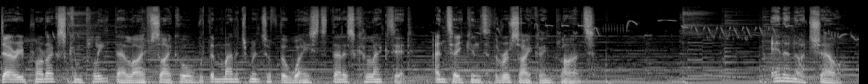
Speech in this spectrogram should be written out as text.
Dairy products complete their life cycle with the management of the waste that is collected and taken to the recycling plant. In a nutshell,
